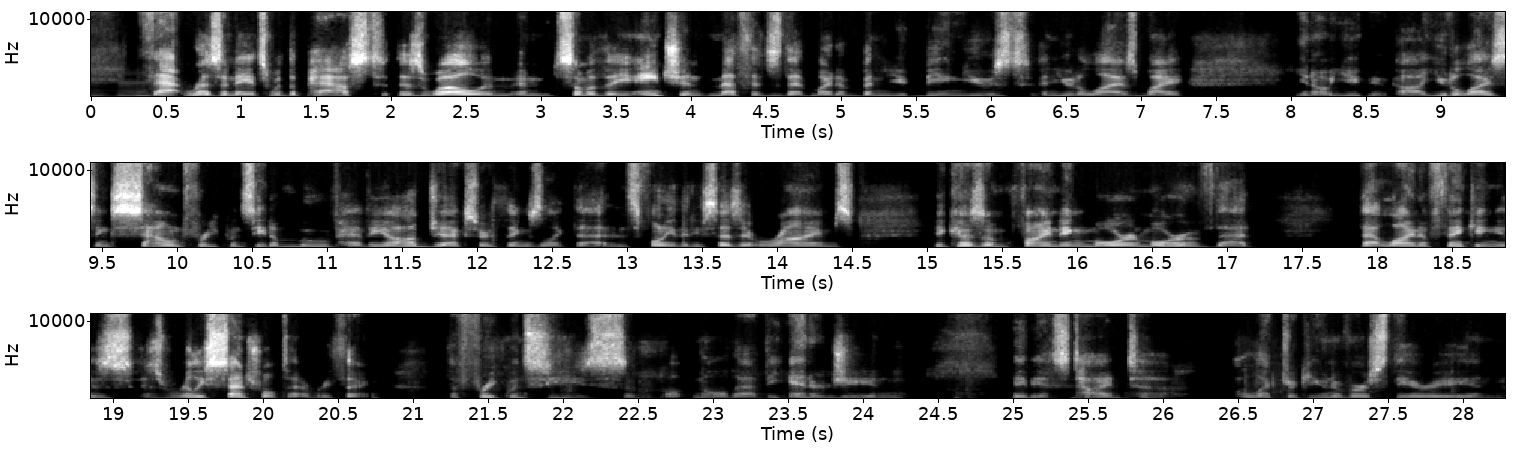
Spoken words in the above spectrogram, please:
mm-hmm. that resonates with the past as well, and and some of the ancient methods that might have been u- being used and utilized by you know, uh, utilizing sound frequency to move heavy objects or things like that. And it's funny that he says it rhymes because I'm finding more and more of that that line of thinking is is really central to everything. The frequencies and all that the energy and maybe it's tied to electric universe theory and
